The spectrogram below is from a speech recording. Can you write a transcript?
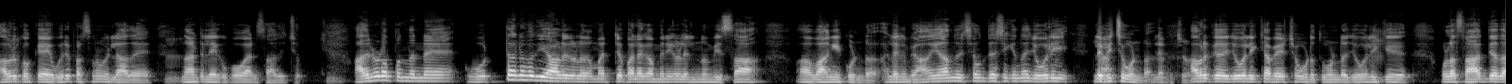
അവർക്കൊക്കെ ഒരു പ്രശ്നവുമില്ലാതെ നാട്ടിലേക്ക് പോകാൻ സാധിച്ചു. അതിനോടൊപ്പം തന്നെ ഒട്ടനവധി ആളുകൾ മറ്റ് പല കമ്പനികളിൽ നിന്നും വിസ വാങ്ങിക്കൊണ്ട് അല്ലെങ്കിൽ വാങ്ങാന്ന് വെച്ചാൽ ഉദ്ദേശിക്കുന്ന ജോലി ലഭിച്ചുകൊണ്ട് അവർക്ക് ജോലിക്ക് അപേക്ഷ കൊടുത്തുകൊണ്ട് ജോലിക്ക് ഉള്ള സാധ്യത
